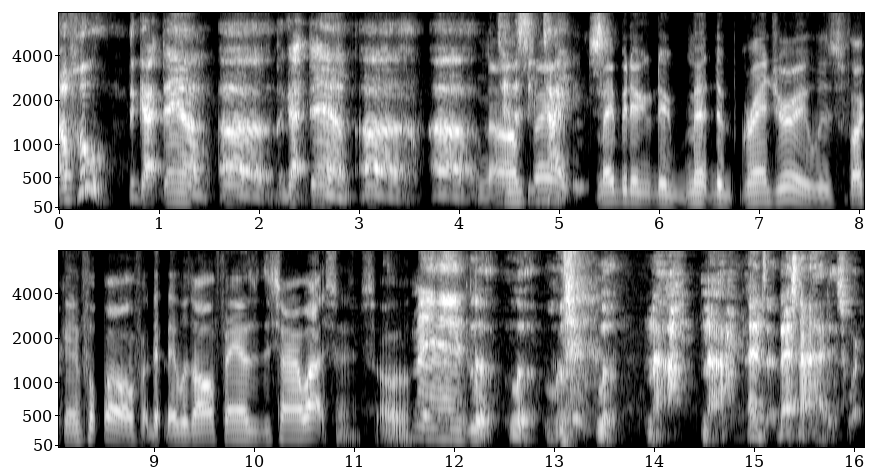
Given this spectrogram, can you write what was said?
Of who? The goddamn uh the goddamn uh uh no, Tennessee Titans. Maybe the, the the grand jury was fucking football. They was all fans of Deshaun Watson. So man, look, look, look, look. Nah, nah. That's, that's not how this works.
